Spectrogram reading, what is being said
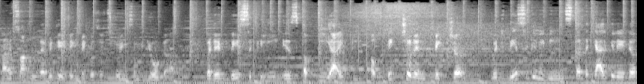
Now it's not levitating because it's doing some yoga, but it basically is a PIP, a picture in picture, which basically means that the calculator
